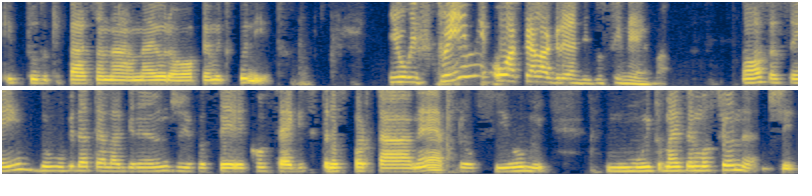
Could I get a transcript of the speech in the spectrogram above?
que tudo que passa na, na Europa é muito bonito. E o stream ou a tela grande do cinema? Nossa, sem dúvida, a tela grande, você consegue se transportar né, para o filme muito mais emocionante.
